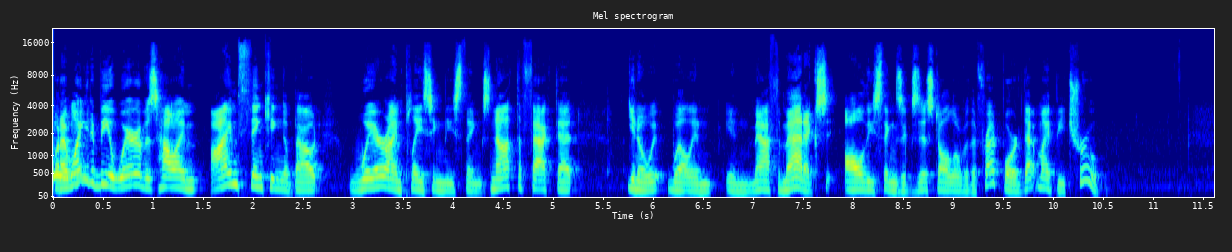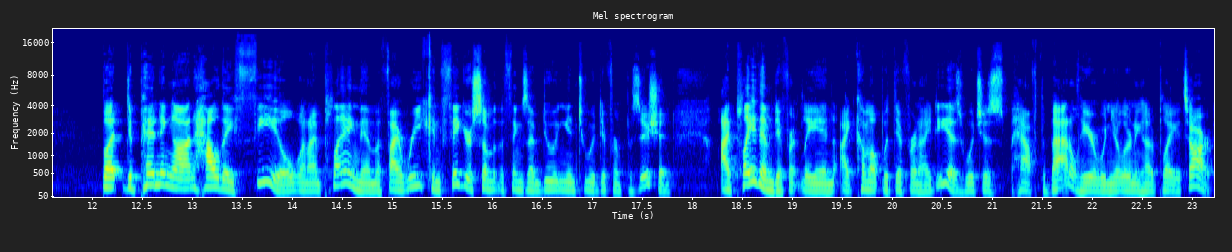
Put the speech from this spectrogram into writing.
What I want you to be aware of is how I'm I'm thinking about where I'm placing these things, not the fact that you know, well, in, in mathematics, all these things exist all over the fretboard. That might be true. But depending on how they feel when I'm playing them, if I reconfigure some of the things I'm doing into a different position, I play them differently and I come up with different ideas, which is half the battle here when you're learning how to play guitar.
